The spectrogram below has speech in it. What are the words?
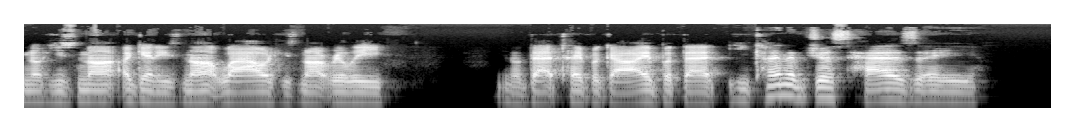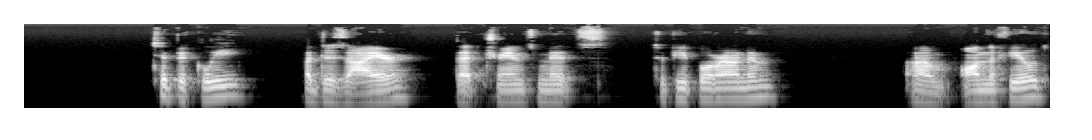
you know, he's not, again, he's not loud. He's not really, you know, that type of guy, but that he kind of just has a, typically a desire that transmits to people around him, um, on the field.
